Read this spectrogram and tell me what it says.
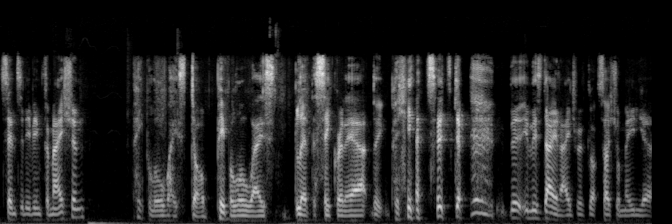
sensitive information, people always dob. People always let the secret out. in this day and age, we've got social media,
